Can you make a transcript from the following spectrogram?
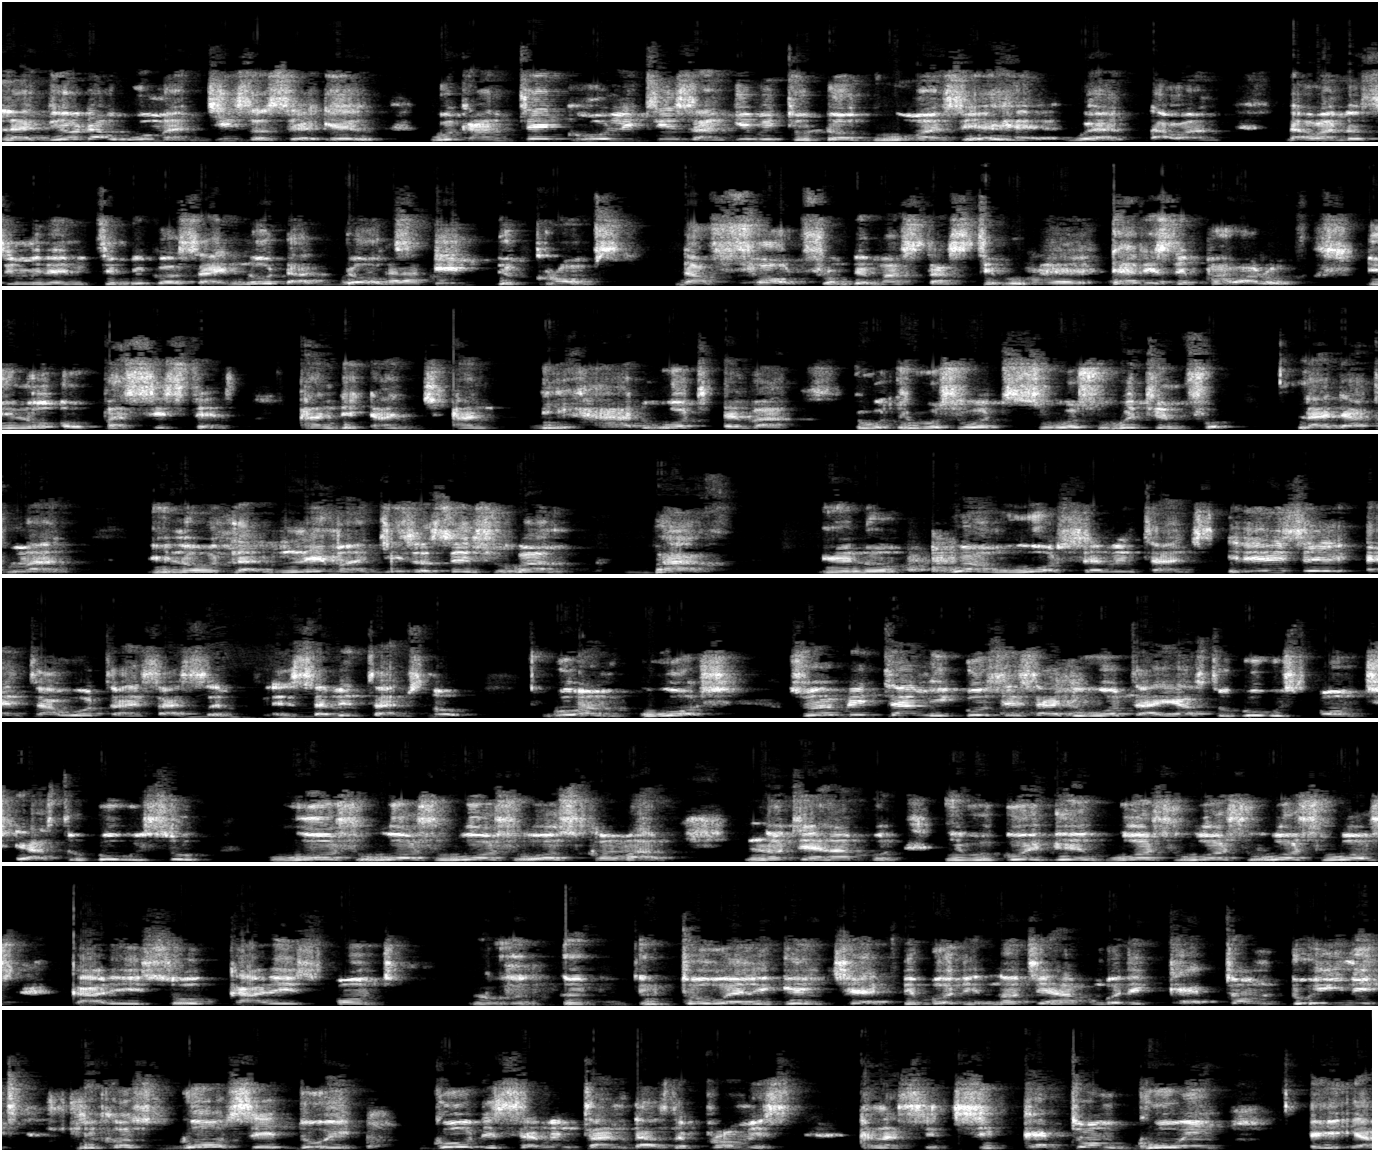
Like the other woman, Jesus said, hey, "We can't take holy things and give it to dog." The woman said, hey, "Well, that one, that one doesn't mean anything because I know that dogs eat the crumbs that fall from the master's table. That is the power of you know of persistence." And they and, and they had whatever it was what she was waiting for. Like that man, you know, that Naaman, Jesus said, should go bath, you know, go and wash seven times. He didn't say enter water inside seven, seven times. No, go and wash. So every time he goes inside the water, he has to go with sponge. He has to go with soap. Wash, wash, wash, wash, come out. Nothing happened. He will go again, wash, wash, wash, wash, carry soap, carry sponge the towel again, check the body, nothing happened, but he kept on doing it because God said, Do it. Go the seventh time. That's the promise. And as she, kept on going, eh,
